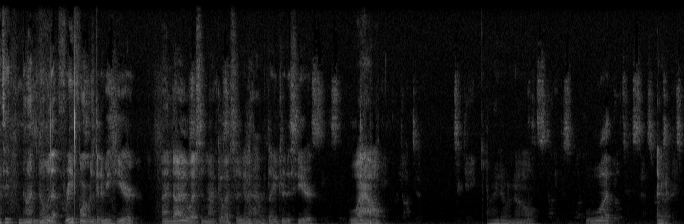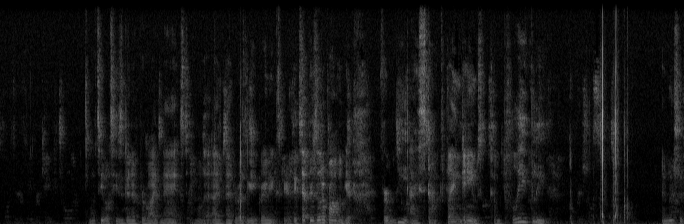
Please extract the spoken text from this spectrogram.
I did not know that Freeform was going to be here, and iOS and macOS are going to have it later this year. Wow. I don't know. What? Anyway. Let's see what he's going to provide next. I know that iPad provides a gaming experience, except there's a little problem here. For me, I stopped playing games completely. Immersive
